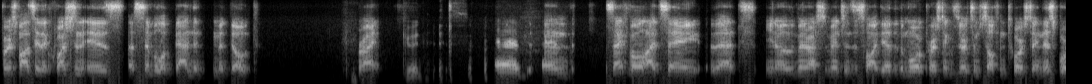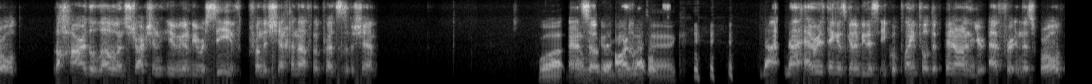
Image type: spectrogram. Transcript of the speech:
first of all, I'd say the question is a symbol of bad medot? Goodness. And and second of all, I'd say that you know the Midrash mentions this whole idea that the more a person exerts himself in Torah study in this world, the higher the level of instruction he's going to be received from the Shechinah, from the presence of Hashem. Well, uh, that And was so going to be my levels. tag. Not not everything is going to be this equal playing field. Depending on your effort in this world,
